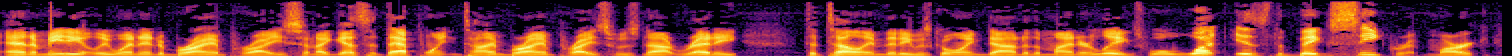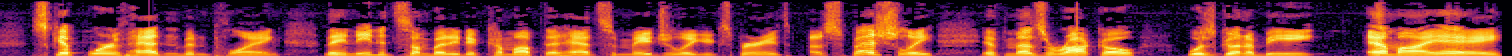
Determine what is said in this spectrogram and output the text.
and immediately went into Bryan Price, and I guess at that point in time, Bryan Price was not ready to tell him that he was going down to the minor leagues. Well, what is the big secret, Mark? Skipworth hadn't been playing. They needed somebody to come up that had some major league experience, especially if Mesoraco was going to be MIA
